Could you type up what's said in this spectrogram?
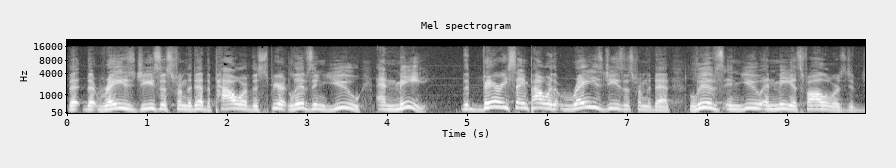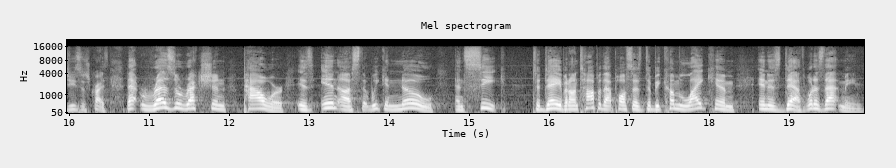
that, that raised Jesus from the dead, the power of the Spirit, lives in you and me. The very same power that raised Jesus from the dead lives in you and me as followers of Jesus Christ. That resurrection power is in us that we can know and seek today. But on top of that, Paul says to become like him in his death. What does that mean?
